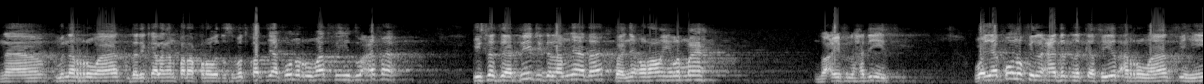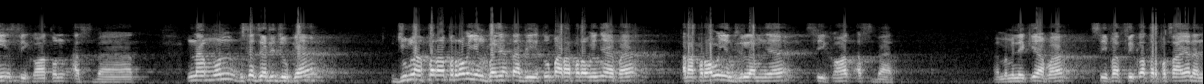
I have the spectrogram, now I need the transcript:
nah minar ruwat dari kalangan para perawi tersebut qad yakunu ruwat fihi du'afa. Bisa jadi di dalamnya ada banyak orang yang lemah. Dhaiful hadis. Wa yakunu fil adad al-katsir ar-ruwat fihi thiqatun asbat. Namun bisa jadi juga jumlah para perawi yang banyak tadi itu para perawinya apa? Para perawi yang di dalamnya thiqat asbat. Memiliki apa? Sifat thiqat terpercaya dan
